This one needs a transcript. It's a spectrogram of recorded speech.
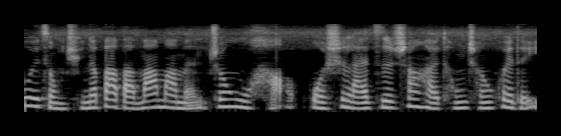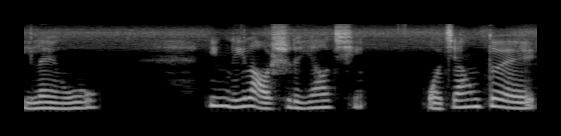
位总群的爸爸妈妈们，中午好！我是来自上海同城会的一类物。应李老师的邀请，我将对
